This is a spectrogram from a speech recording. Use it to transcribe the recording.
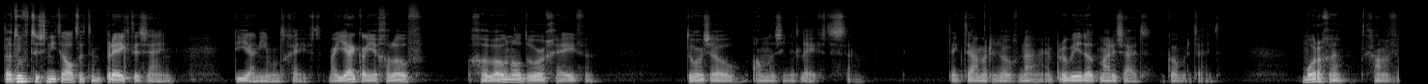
Dat hoeft dus niet altijd een preek te zijn die je aan iemand geeft, maar jij kan je geloof gewoon al doorgeven door zo anders in het leven te staan. Denk daar maar eens over na en probeer dat maar eens uit de komende tijd. Morgen gaan we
